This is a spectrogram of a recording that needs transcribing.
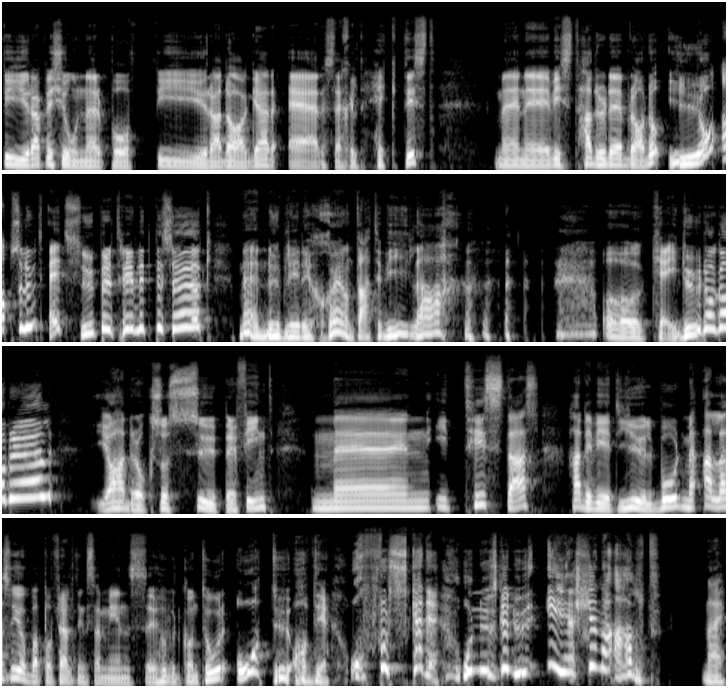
fyra personer på fyra dagar är särskilt hektiskt. Men eh, visst, hade du det bra då? Ja, absolut. Ett supertrevligt besök. Men nu blir det skönt att vila. Okej, okay, du då Gabriel? Jag hade det också superfint. Men i tisdags hade vi ett julbord med alla som jobbar på Frälsningsarméns eh, huvudkontor. Åt du av det och fuskade? Och nu ska du erkänna allt! Nej,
